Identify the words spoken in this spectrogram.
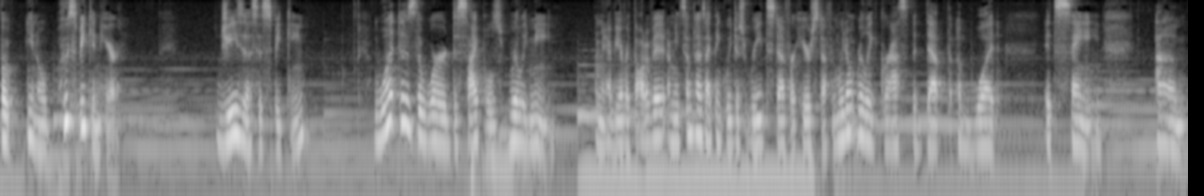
But, you know, who's speaking here? Jesus is speaking. What does the word disciples really mean? I mean, have you ever thought of it? I mean, sometimes I think we just read stuff or hear stuff and we don't really grasp the depth of what it's saying. Um,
